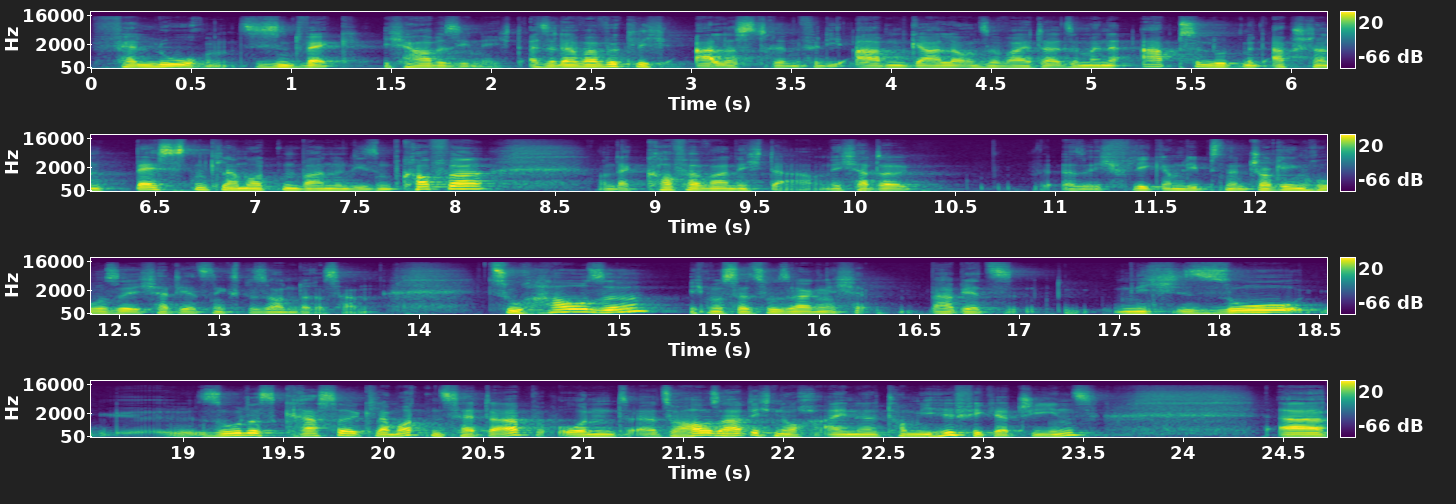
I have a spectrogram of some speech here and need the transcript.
verloren. Sie sind weg. Ich habe sie nicht. Also da war wirklich alles drin für die Abendgala und so weiter. Also meine absolut mit Abstand besten Klamotten waren in diesem Koffer und der Koffer war nicht da. Und ich hatte, also ich fliege am liebsten eine Jogginghose, ich hatte jetzt nichts Besonderes an. Zu Hause, ich muss dazu sagen, ich habe jetzt nicht so, so das krasse Klamotten-Setup und äh, zu Hause hatte ich noch eine Tommy Hilfiger Jeans äh,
